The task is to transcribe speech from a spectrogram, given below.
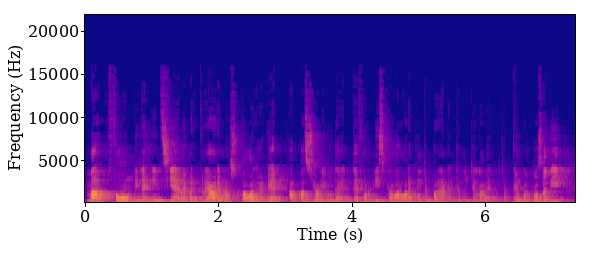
Ma fondile insieme per creare una storia che appassioni l'utente, fornisca valore e contemporaneamente punti alla vendita. È un qualcosa di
